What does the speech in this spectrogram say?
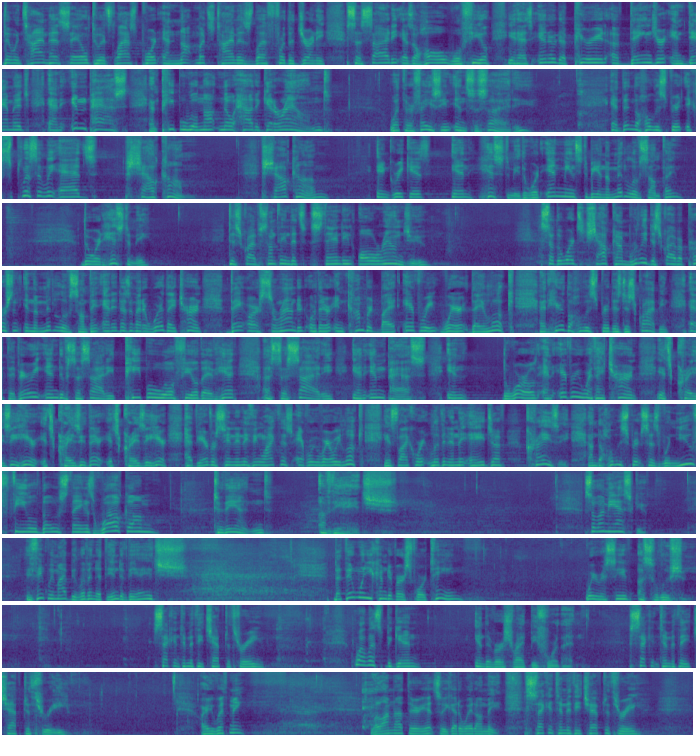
that when time has sailed to its last port and not much time is left for the journey, society as a whole will feel it has entered a period of danger and damage and impasse, and people will not know how to get around what they're facing in society. And then the Holy Spirit explicitly adds, shall come. Shall come in Greek is in histemi. The word in means to be in the middle of something. The word histemi describes something that's standing all around you. So the words shall come really describe a person in the middle of something, and it doesn't matter where they turn, they are surrounded or they're encumbered by it everywhere they look. And here the Holy Spirit is describing at the very end of society, people will feel they've hit a society in impasse, in the world, and everywhere they turn, it's crazy here, it's crazy there, it's crazy here. Have you ever seen anything like this? Everywhere we look, it's like we're living in the age of crazy. And the Holy Spirit says, when you feel those things, welcome to the end of the age. So let me ask you, you think we might be living at the end of the age? But then when you come to verse 14, we receive a solution. 2 Timothy chapter 3. Well, let's begin in the verse right before that. 2 Timothy chapter 3. Are you with me? Well, I'm not there yet, so you got to wait on me. 2 Timothy chapter 3,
